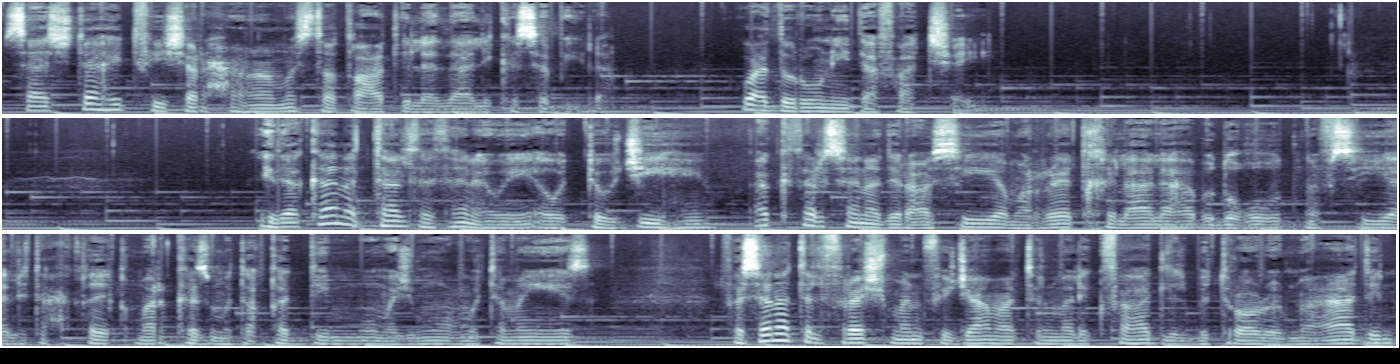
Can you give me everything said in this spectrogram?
سأجتهد في شرحها ما استطعت إلى ذلك سبيلا. واعذروني إذا فات شيء. إذا كانت ثالثة ثانوي أو التوجيهي أكثر سنة دراسية مريت خلالها بضغوط نفسية لتحقيق مركز متقدم ومجموع متميز. فسنة الفريشمان في جامعة الملك فهد للبترول والمعادن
